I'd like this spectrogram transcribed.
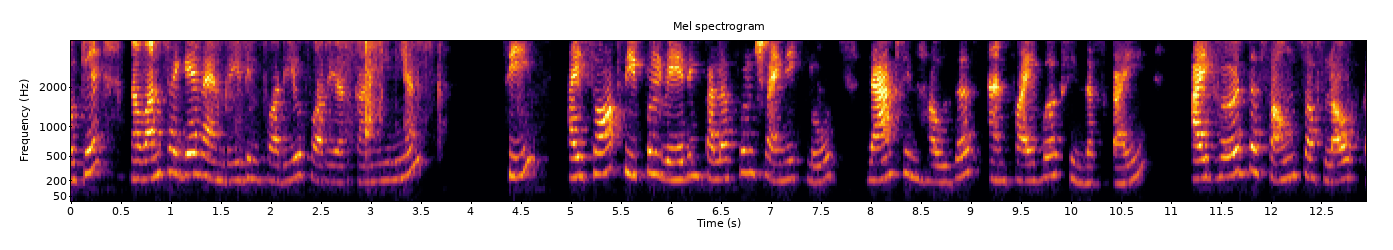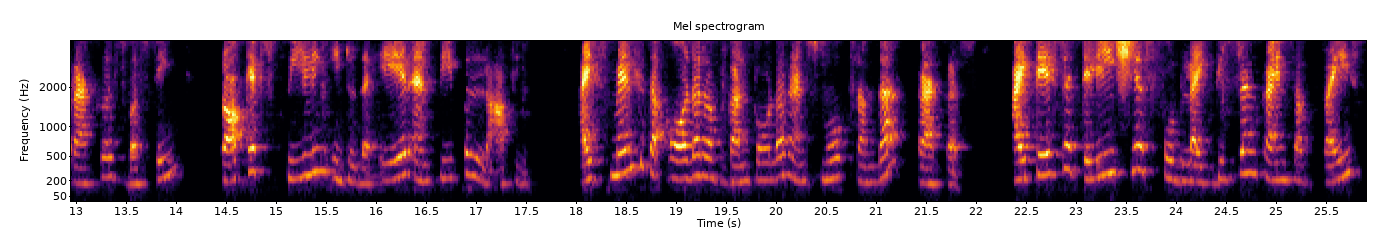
Okay. Now once again I am reading for you for your convenience. See, I saw people wearing colorful shiny clothes, lamps in houses and fireworks in the sky. I heard the sounds of loud crackers bursting, rockets squealing into the air and people laughing. I smelled the odor of gunpowder and smoke from the crackers. I tasted delicious food like different kinds of rice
